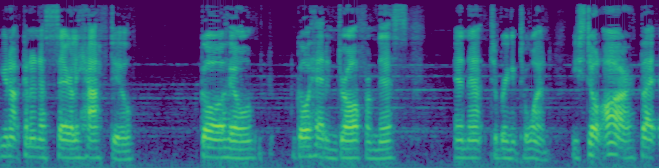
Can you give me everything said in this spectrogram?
you're not going to necessarily have to go ahead, go ahead and draw from this and that to bring it to one. You still are, but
